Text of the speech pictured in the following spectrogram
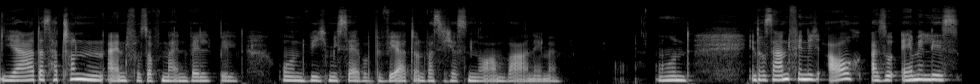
ja, das hat schon einen Einfluss auf mein Weltbild und wie ich mich selber bewerte und was ich als Norm wahrnehme. Und interessant finde ich auch, also Emilys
